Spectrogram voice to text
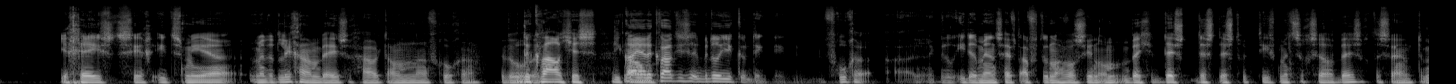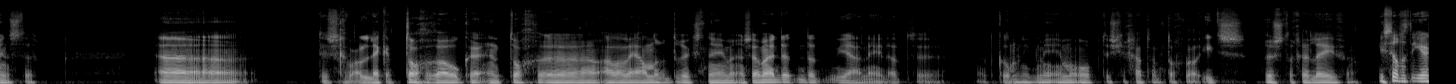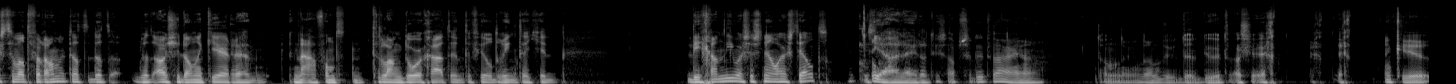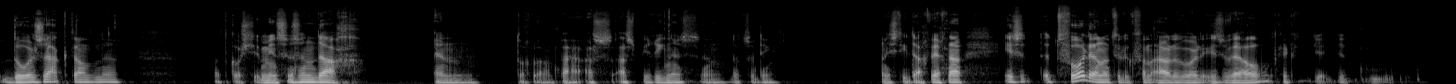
je geest zich iets meer met het lichaam bezighoudt dan vroeger. Ik bedoel, de kwaaltjes die nou komen. ja, de kwaaltjes, ik bedoel, je, ik, vroeger ik bedoel, ieder mens heeft af en toe nog wel zin om een beetje des, des destructief met zichzelf bezig te zijn, tenminste. Uh, het is gewoon lekker toch roken en toch uh, allerlei andere drugs nemen en zo. Maar dat, dat ja, nee, dat, uh, dat komt niet meer in me op. Dus je gaat dan toch wel iets rustiger leven. Is dat het eerste wat verandert? Dat, dat, dat als je dan een keer een avond te lang doorgaat en te veel drinkt, dat je lichaam niet meer zo snel herstelt? Ja, nee, dat is absoluut waar. Ja. Dan, dan duurt, als je echt, echt, echt een keer doorzakt, dan uh, dat kost je minstens een dag. En toch wel een paar as, aspirines en dat soort dingen. Dan is die dag weg. Nou, is het, het voordeel natuurlijk van ouder worden is wel. Kijk, je, je,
